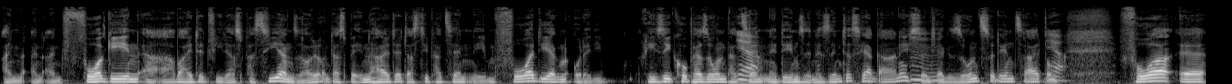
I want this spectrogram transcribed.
ein, ein, ein Vorgehen erarbeitet, wie das passieren soll. Und das beinhaltet, dass die Patienten eben vor Diagn oder die Risikopersonen, Patienten ja. in dem Sinne sind es ja gar nicht, mhm. sind ja gesund zu dem Zeitpunkt, ja. vor äh,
